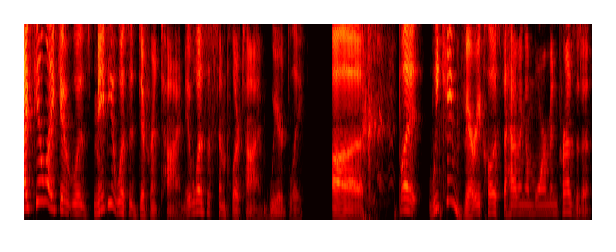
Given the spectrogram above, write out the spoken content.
i feel like it was maybe it was a different time it was a simpler time weirdly uh but we came very close to having a mormon president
